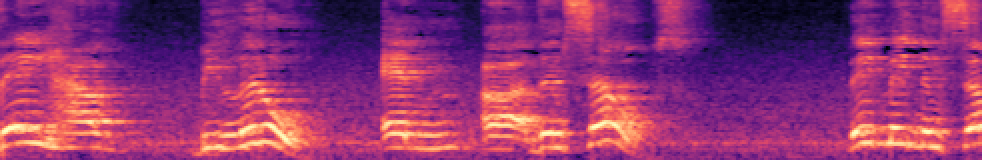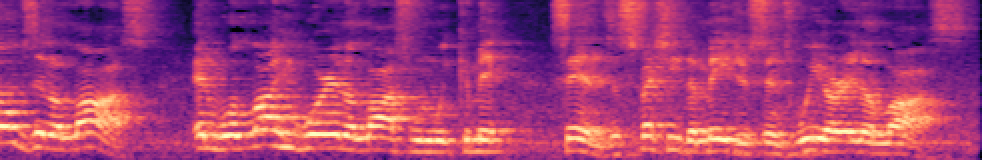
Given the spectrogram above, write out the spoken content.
they have belittled and uh, themselves. They've made themselves in a loss. And wallahi, we're in a loss when we commit sins, especially the major sins. We are in a loss.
